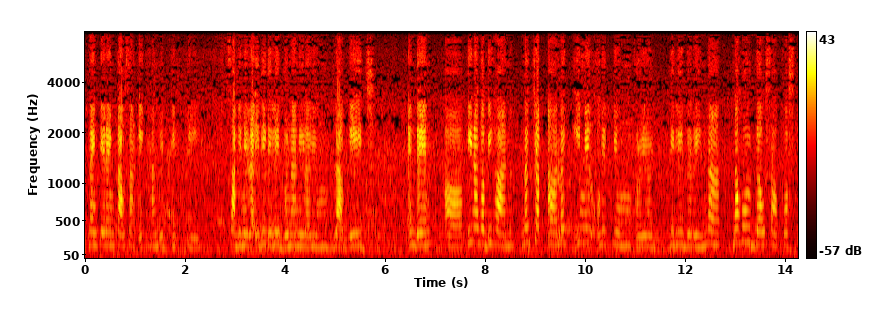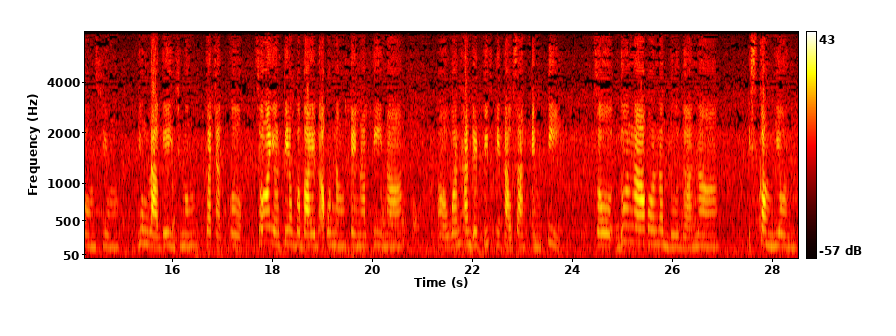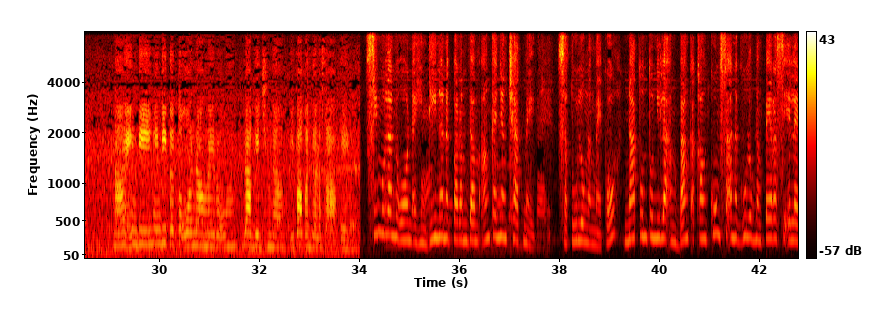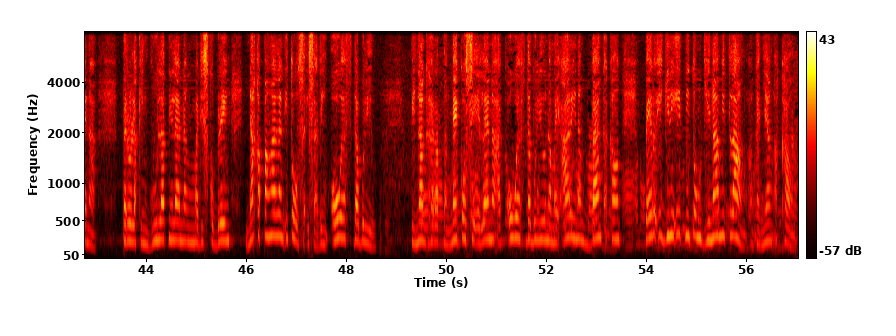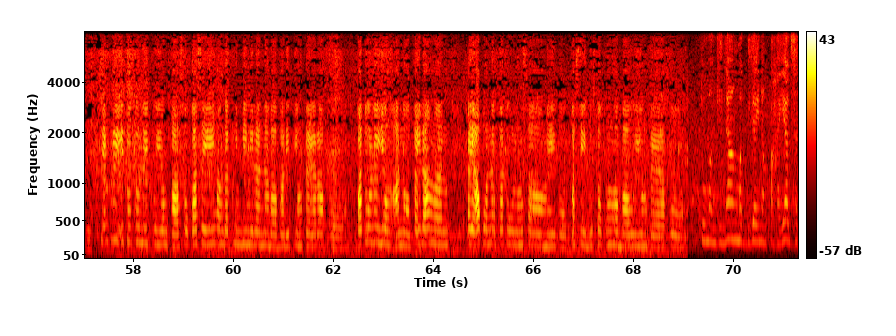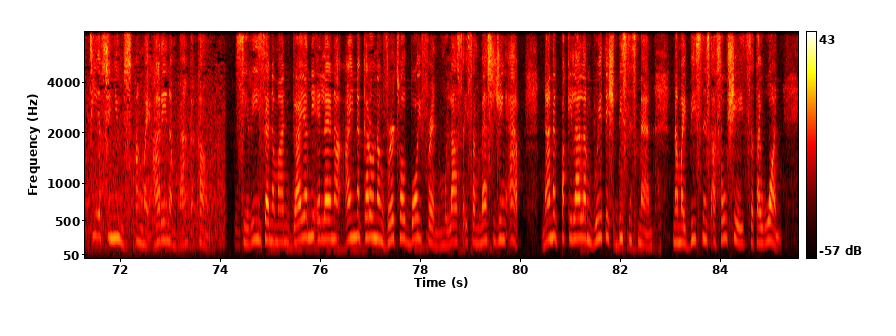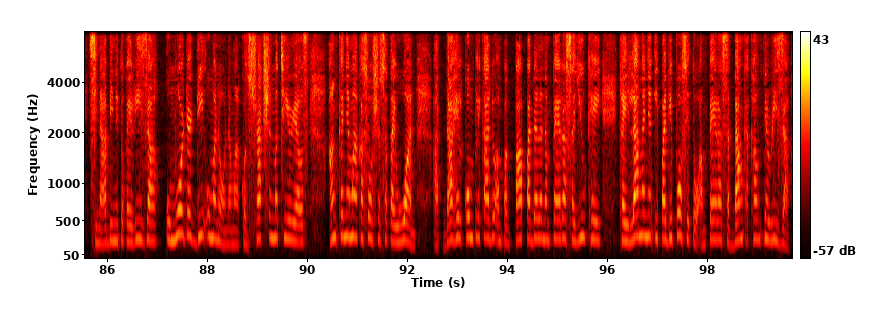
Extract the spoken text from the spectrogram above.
99,850, sabi nila i-deliver na nila yung luggage. And then, uh, kinagabihan, nag-chat, uh, nag-email ulit yung courier delivery na na-hold daw sa customs yung yung luggage nung kachat ko. So ngayon, pinagbabayad ako ng penalty na uh, 150,000 MT. So doon na ako nagduda na scam yon na hindi hindi totoo na mayroong luggage na ipapadala sa akin. Simula noon ay hindi na nagparamdam ang kanyang chatmate. Sa tulong ng Meko, natunto nila ang bank account kung saan naghulog ng pera si Elena. Pero laking gulat nila nang madiskubring nakapangalan ito sa isa ring OFW. Pinagharap ng Meko si Elena at OFW na may-ari ng bank account pero iginiit nitong ginamit lang ang kanyang account. Siyempre, itutuloy ko yung kaso kasi hanggat hindi nila nababalik yung pera ko, patuloy yung ano, kailangan, kaya ako nagpatulong sa Meko kasi gusto kong mabawi yung pera ko. Tumanggi nang magbigay ng pahayag sa TFC News ang may-ari ng bank account. Si Riza naman, gaya ni Elena, ay nagkaroon ng virtual boyfriend mula sa isang messaging app na nagpakilalang British businessman na may business associate sa Taiwan. Sinabi nito kay Riza, umorder di umano ng mga construction materials ang kanyang mga kasosyo sa Taiwan at dahil komplikado ang pagpapadala ng pera sa UK, kailangan niyang ipadeposito ang pera sa bank account ni Riza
